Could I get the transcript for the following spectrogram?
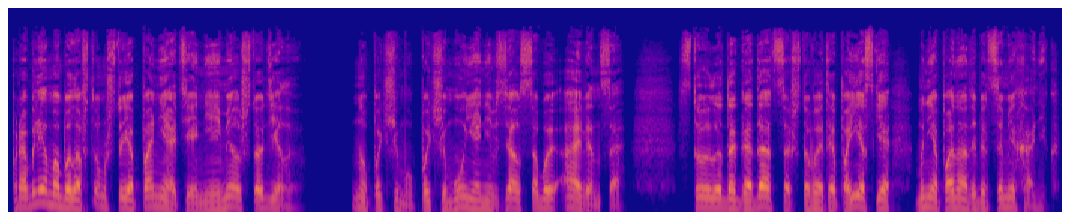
Проблема была в том, что я понятия не имел, что делаю. Но почему, почему я не взял с собой Айвенса? Стоило догадаться, что в этой поездке мне понадобится механик.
